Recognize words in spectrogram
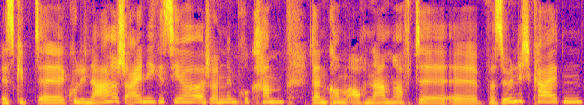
es gibt äh, kulinarisch einiges hier schon im Programm. Dann kommen auch namhafte äh, Persönlichkeiten.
